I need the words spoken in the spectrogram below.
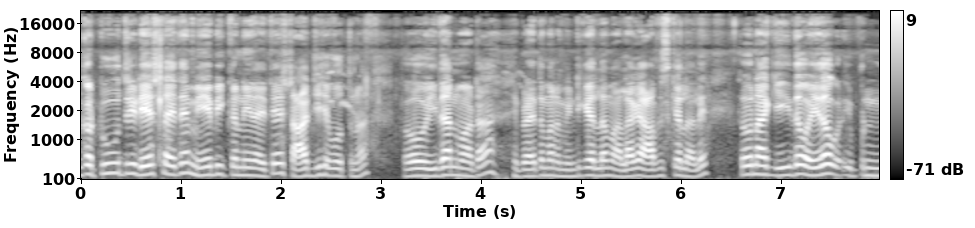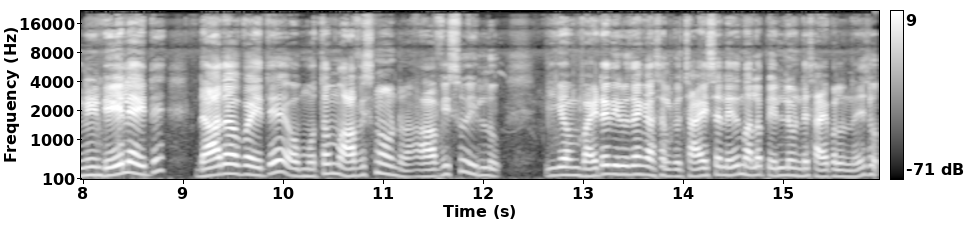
ఇంకా టూ త్రీ డేస్లో అయితే మేబీ ఇక్కడ నేనైతే స్టార్ట్ చేయబోతున్నా. సో ఇదనమాట ఇప్పుడైతే మనం ఇంటికి వెళ్దాం. అలాగే ఆఫీస్కి వెళ్ళాలి. సో నాకు ఇదో ఏదో ఇప్పుడు నేను డైలీ అయితే దాదాపు అయితే మొత్తం ఆఫీస్లో ఉంటున్నాను ఆఫీసు ఇల్లు. ఇక బయట తిరుగుతాం అసలు ఛాయిస్ లేదు. మళ్ళీ పెళ్ళి ఉండే సాయిపల్ ఉన్నది సో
